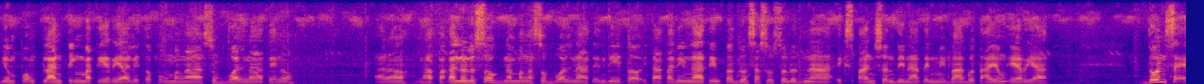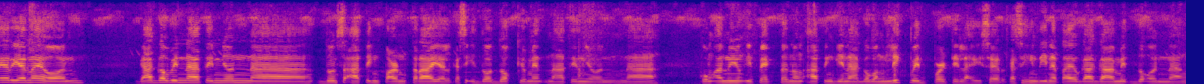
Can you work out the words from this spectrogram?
Yung pong planting material, ito pong mga subwal natin, no? ano, napakalulusog ng mga subwal natin dito. Itatanim natin to doon sa susunod na expansion din natin. May bago tayong area. Doon sa area na yon, gagawin natin yon na doon sa ating farm trial kasi i-document natin yon na kung ano yung epekto ng ating ginagawang liquid fertilizer kasi hindi na tayo gagamit doon ng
